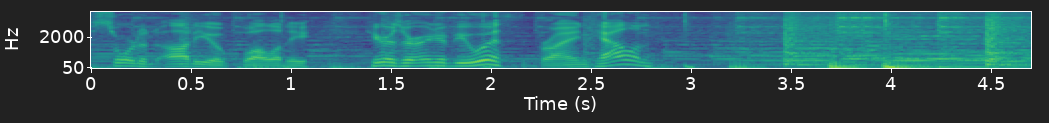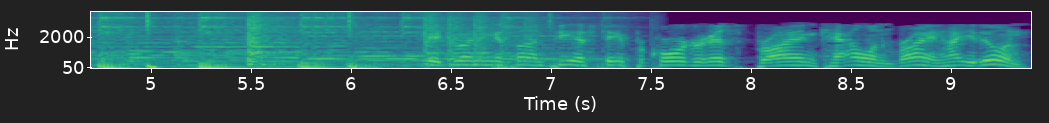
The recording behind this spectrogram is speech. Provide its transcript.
sorted audio quality, here's our interview with Bryan Callen. Okay, joining us on PS Tape Recorder is Bryan Callen. Bryan, how you doing?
